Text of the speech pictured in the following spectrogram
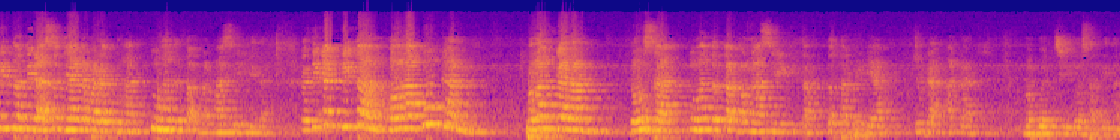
kita tidak setia kepada Tuhan, Tuhan tetap mengasihi kita. Ketika kita melakukan pelanggaran dosa, Tuhan tetap mengasihi kita, tetapi Dia juga akan membenci dosa kita.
